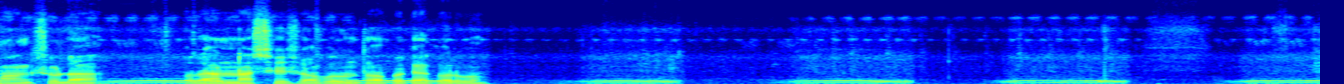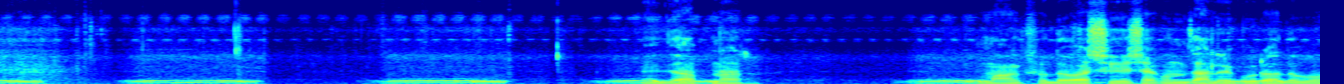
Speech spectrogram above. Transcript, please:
মাংসটা রান্না শেষ হওয়া পর্যন্ত অপেক্ষা করব। এই যে আপনার মাংস দেওয়া শেষ, এখন জালের গুঁড়া দেবো।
